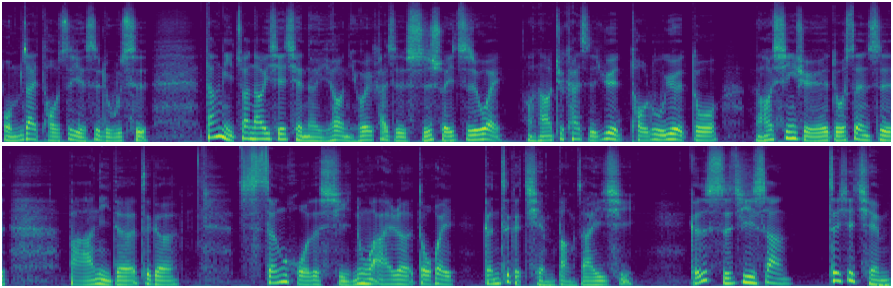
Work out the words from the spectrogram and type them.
我们在投资也是如此。当你赚到一些钱了以后，你会开始食髓知味，然后就开始越投入越多，然后心血越多，甚至把你的这个生活的喜怒哀乐都会跟这个钱绑在一起。可是实际上，这些钱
